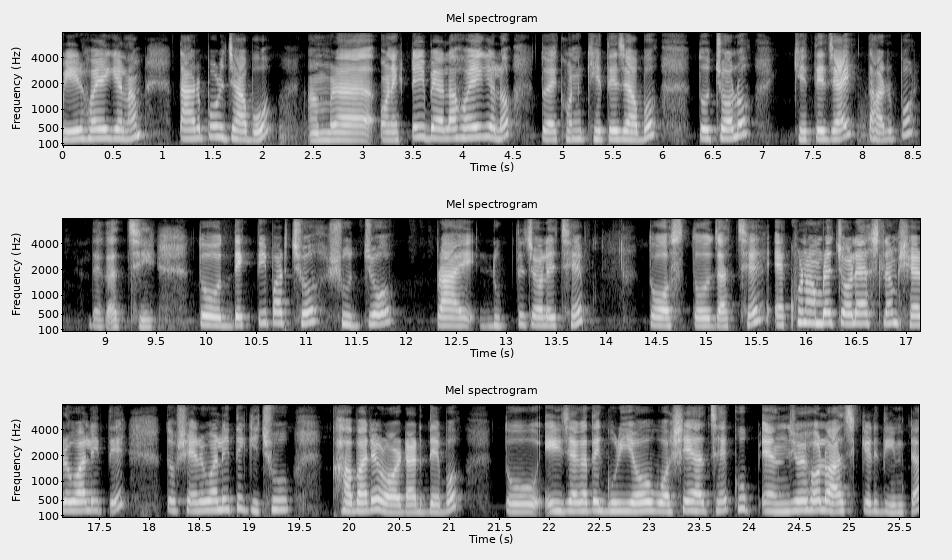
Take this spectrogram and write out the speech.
বের হয়ে গেলাম। তারপর যাব। আমরা অনেকটাই বেলা হয়ে গেল, তো এখন খেতে যাব। তো চলো, খেতে যাই, তারপর দেখাচ্ছি। তো দেখতেই পারছ, সূর্য প্রায় ডুবতে চলেছে, তো অস্ত যাচ্ছে। এখন আমরা চলে আসলাম শেরওয়ালিতে। তো শেরওয়ালিতে কিছু খাবারের অর্ডার দেব। তো এই জায়গাতে গুড়িয়াও বসে আছে। খুব এনজয় হলো আজকের দিনটা।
